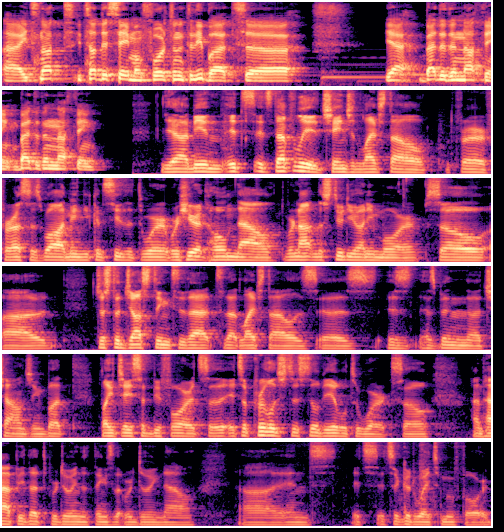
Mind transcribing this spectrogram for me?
Uh, it's not it's not the same, unfortunately, but uh, yeah, better than nothing. Better than nothing. Yeah, I mean it's it's definitely a change in lifestyle for for us as well. I mean, you can see that we're we're here at home now. We're not in the studio anymore, so uh, just adjusting to that to that lifestyle is is, is has been uh, challenging. But like Jay said before, it's a it's a privilege to still be able to work. So I'm happy that we're doing the things that we're doing now, uh, and it's it's a good way to move forward.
